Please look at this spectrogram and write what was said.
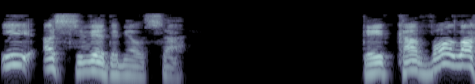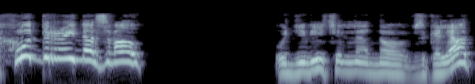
и осведомился. — Ты кого лохудрой назвал? Удивительно, но взгляд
